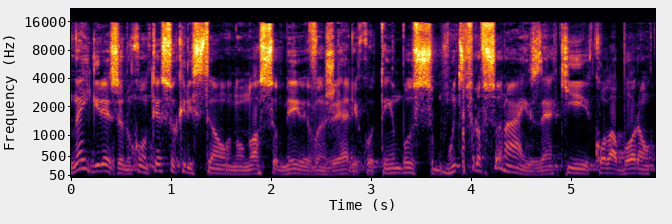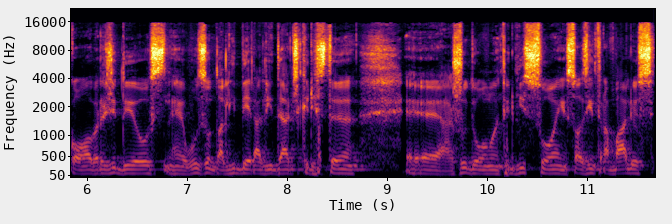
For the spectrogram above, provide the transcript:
Na igreja, no contexto cristão, no nosso meio evangélico, temos muitos profissionais né, que colaboram com a obra de Deus, né, usam da liberalidade cristã, é, ajudam a manter missões, fazem trabalhos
